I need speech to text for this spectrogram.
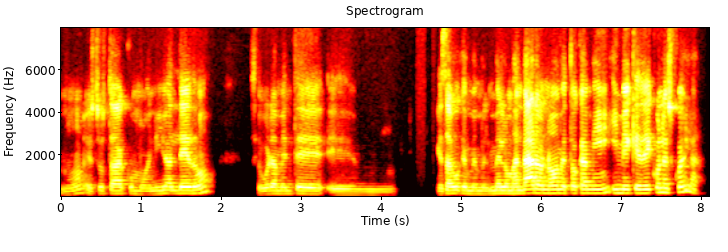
¿no? Esto estaba como anillo al dedo, seguramente em, es algo que me, lo mandaron, ¿no? Me toca a mí y me quedé con la escuela.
